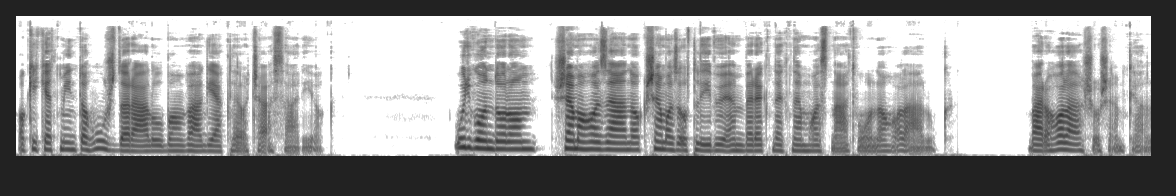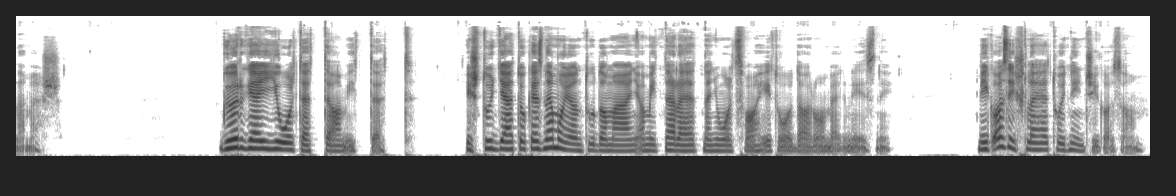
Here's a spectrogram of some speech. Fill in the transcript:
akiket mint a húsdarálóban vágják le a császáriak. Úgy gondolom, sem a hazának, sem az ott lévő embereknek nem használt volna a haláluk. Bár a halál sosem kellemes. Görgei jól tette, amit tett. És tudjátok, ez nem olyan tudomány, amit ne lehetne 87 oldalról megnézni. Még az is lehet, hogy nincs igazam.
